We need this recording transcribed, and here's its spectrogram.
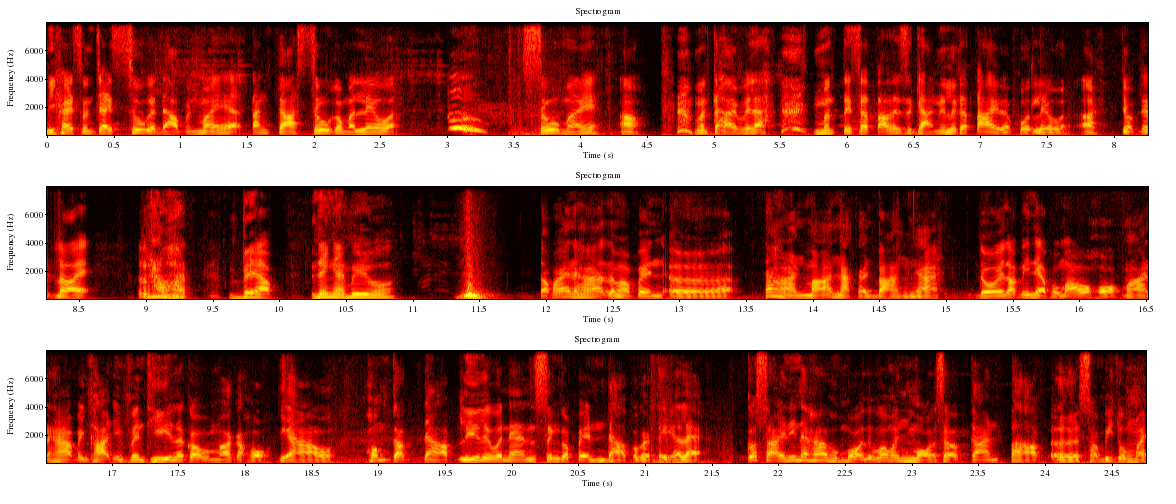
มีใครสนใจสู้กับดาบมันไหมอะตั้งการ์ดสู้กับมันเร็วอะสู้ไหมอ้าวมันตายไปแล้วมันติดสตาร์อะไรสักอย่างหนึ่งแล้วก็ตายแบบโคตรเร็วอะจบเรียบร้อยรอดแบบได้ไงไม่รู้ ต่อไปนะฮะเรามาเป็นเอ่อทหารม้าหนักกันบ้างนะโดยรอบนี้เนี่ยผมเอาหอกมานะฮะเป็นคาร์ดอินเฟนที่แล้วก็มากับหอกยาว พร้อมกับดาบรีเลเวนแนนซึ่งก็เป็นดาบปกติแหละ ก็สายนี้นะฮะผมบอกเลยว่ามันเหมาะสำหรับการปราบเอ่อซอมบี้ตัวใหม่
